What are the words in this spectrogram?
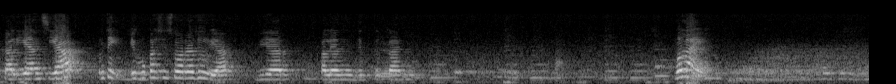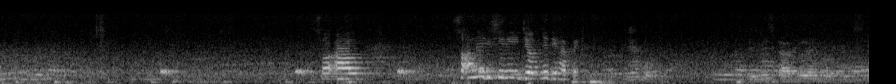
Kalian siap? Nanti ibu kasih suara dulu ya, biar kalian deg-degan. Mulai. Soal soalnya di sini jawabnya di HP. Jenis kabel yang berfungsi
